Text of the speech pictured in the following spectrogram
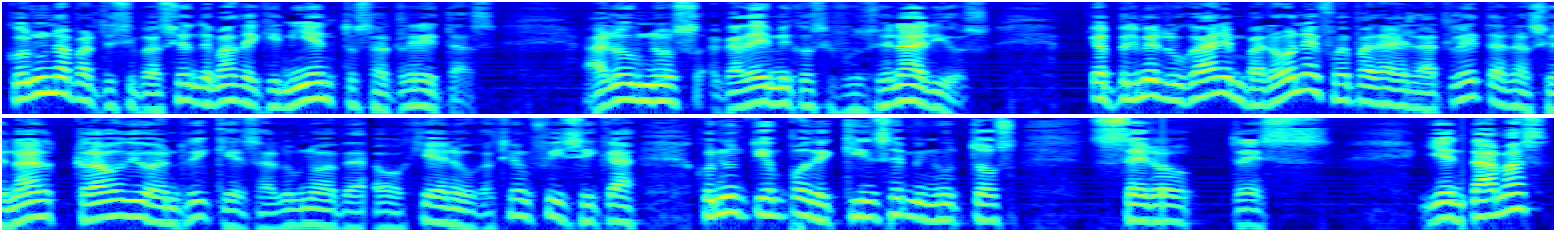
con una participación de más de 500 atletas, alumnos, académicos y funcionarios. El primer lugar en varones fue para el atleta nacional Claudio Enríquez, alumno de Pedagogía en Educación Física, con un tiempo de 15 minutos 03. Y en damas,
